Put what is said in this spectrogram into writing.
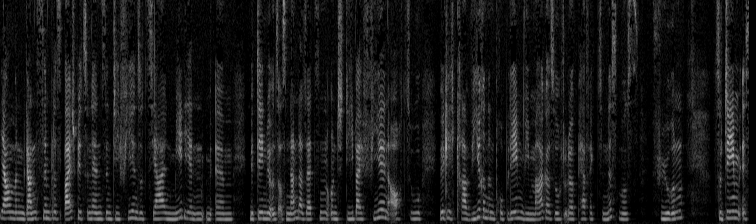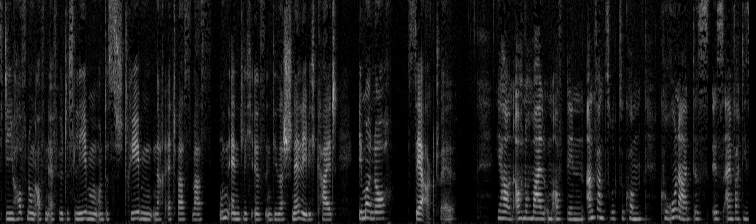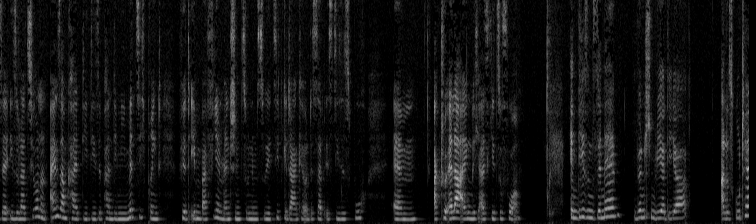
Ja, um ein ganz simples Beispiel zu nennen, sind die vielen sozialen Medien, ähm, mit denen wir uns auseinandersetzen und die bei vielen auch zu wirklich gravierenden Problemen wie Magersucht oder Perfektionismus führen. Zudem ist die Hoffnung auf ein erfülltes Leben und das Streben nach etwas, was unendlich ist in dieser Schnelllebigkeit, immer noch sehr aktuell. Ja, und auch nochmal, um auf den Anfang zurückzukommen, Corona, das ist einfach diese Isolation und Einsamkeit, die diese Pandemie mit sich bringt, führt eben bei vielen Menschen zu einem Suizidgedanke und deshalb ist dieses Buch ähm, aktueller eigentlich als je zuvor. In diesem Sinne wünschen wir dir alles Gute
